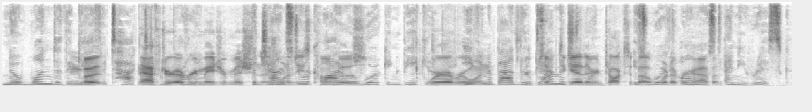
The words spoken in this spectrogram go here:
No wonder the Geth attacked after every Prime. major mission, the there's one chance of to these acquire a working beacon, where everyone even a badly groups up damaged together one, and talks is about worth whatever almost happened. any risk.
